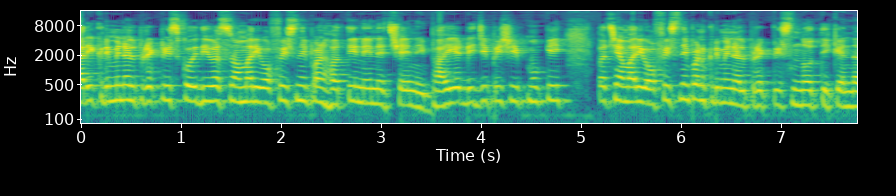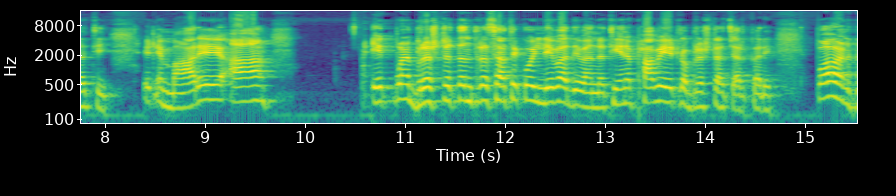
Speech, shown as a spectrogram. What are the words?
મારી ક્રિમિનલ પ્રેક્ટિસ કોઈ દિવસ અમારી ઓફિસની પણ હતી નહીં ને છે નહીં. ભાઈએ ડીજીપીશીપ મૂકી, પછી અમારી ઓફિસની પણ ક્રિમિનલ પ્રેક્ટિસ નહોતી કે નથી. એટલે મારે આ એક પણ ભ્રષ્ટતંત્ર સાથે કોઈ લેવા દેવા નથી. અને ફાવે એટલો ભ્રષ્ટાચાર કરે. પણ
